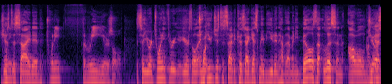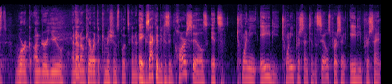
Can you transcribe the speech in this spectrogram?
just decided, 23 years old. so you were 23 years old and you just decided, because I guess maybe you didn't have that many bills, that listen, I will just work under you and, I don't care what the commission split's going to be. Exactly, because in car sales, it's 20 80, 20% to the salesperson, 80%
